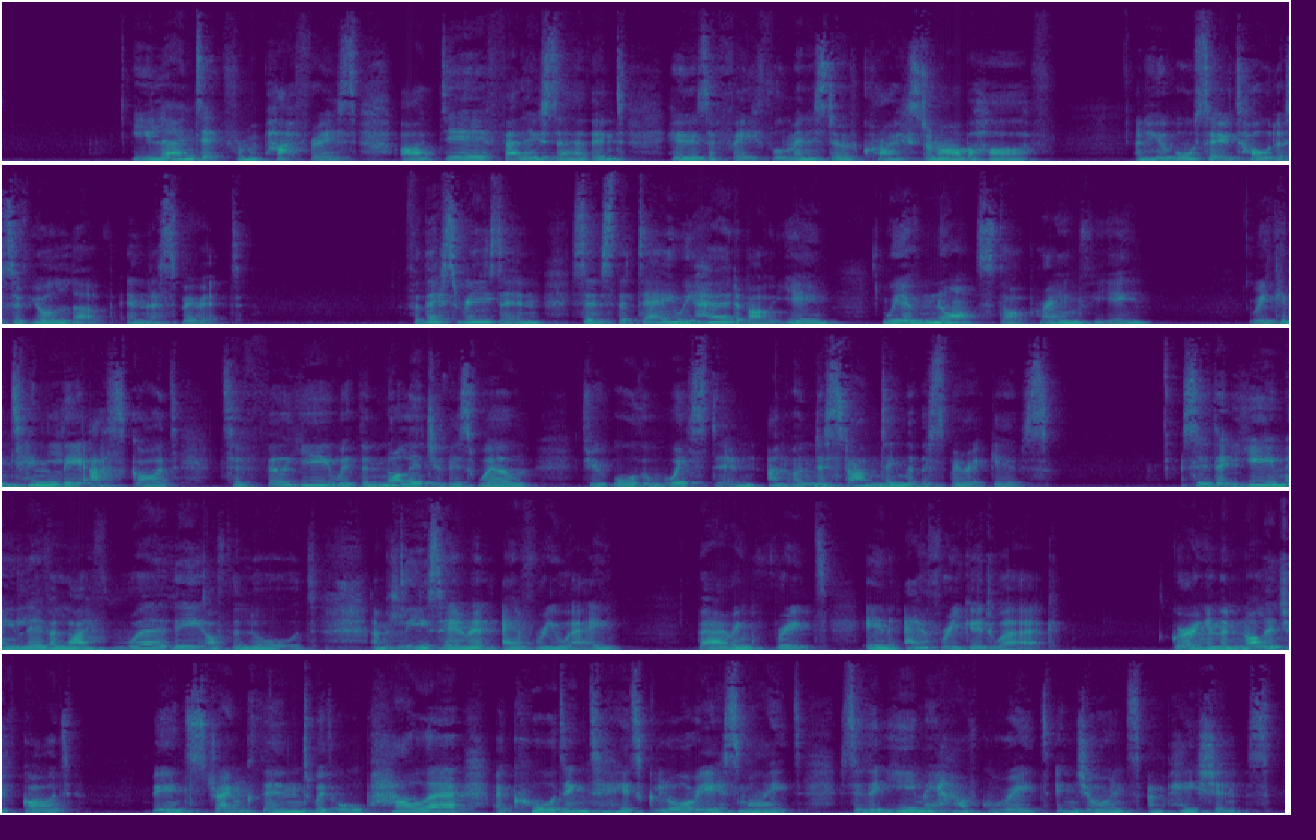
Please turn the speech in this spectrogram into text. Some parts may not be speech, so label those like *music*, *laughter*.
You learned it from Epaphras, our dear fellow servant, who is a faithful minister of Christ on our behalf, and who also told us of your love in the Spirit. For this reason, since the day we heard about you, we have not stopped praying for you. We continually ask God to fill you with the knowledge of His will through all the wisdom and understanding that the Spirit gives, so that you may live a life worthy of the Lord and please Him in every way bearing fruit in every good work, growing in the knowledge of God, being strengthened with all power according to his glorious might, so that ye may have great endurance and patience,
